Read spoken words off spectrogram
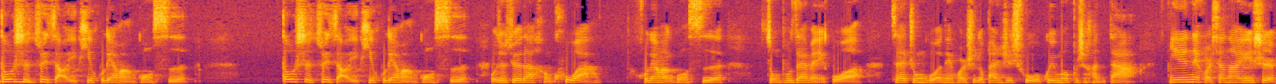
都是最早一批互联网公司，都是最早一批互联网公司。我就觉得很酷啊！互联网公司总部在美国，在中国那会儿是个办事处，规模不是很大，因为那会儿相当于是。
